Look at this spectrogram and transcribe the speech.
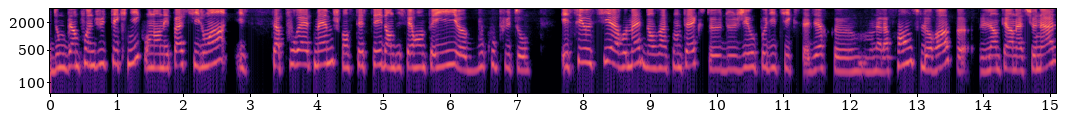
Donc, d'un point de vue technique, on n'en est pas si loin. Et ça pourrait être même, je pense, testé dans différents pays euh, beaucoup plus tôt. Et c'est aussi à remettre dans un contexte de géopolitique, c'est-à-dire qu'on a la France, l'Europe, l'international.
